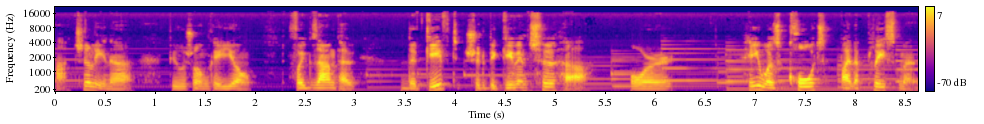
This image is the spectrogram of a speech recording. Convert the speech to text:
啊，这里呢，比如说我们可以用，for example。 The gift should be given to her, or he was caught by the policeman.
